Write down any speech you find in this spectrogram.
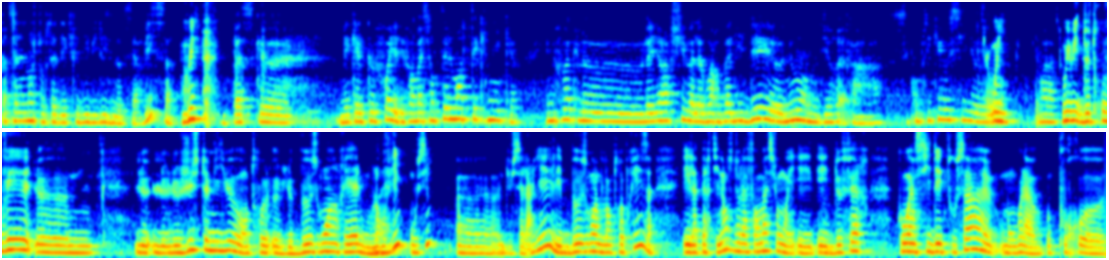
personnellement, je trouve que ça décrédibilise notre service. Oui, Parce que, mais quelquefois, il y a des formations tellement techniques. Une fois que le, la hiérarchie va l'avoir validé, euh, nous, on nous dirait. Enfin, c'est compliqué aussi. euh, oui. Voilà. Oui, oui, de trouver le, le, le- le juste milieu entre le, besoin réel ou l'envie aussi euh, du salarié, les besoins de l'entreprise et la pertinence de la formation. Et, et- et de faire coïncider tout ça, bon voilà, pour euh,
